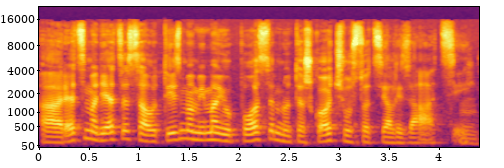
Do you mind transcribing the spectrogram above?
a, recimo, djeca sa autizmom imaju posebnu teškoću u socijalizaciji. Mm.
